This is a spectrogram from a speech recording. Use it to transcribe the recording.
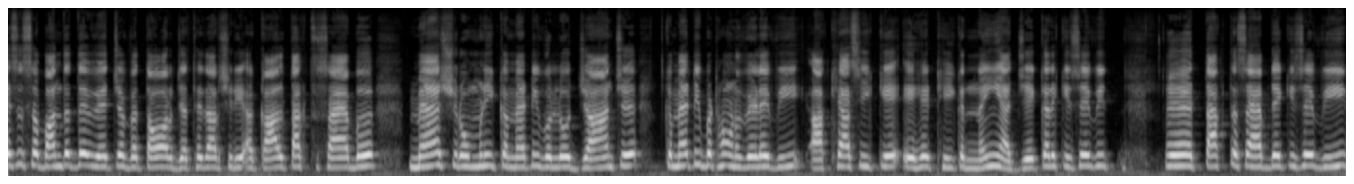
ਇਸ ਸਬੰਧ ਦੇ ਵਿੱਚ ਬਤੌਰ ਜਥੇਦਾਰ ਸ੍ਰੀ ਅਕਾਲ ਤਖਤ ਸਾਹਿਬ, ਮੈਂ ਸ਼੍ਰੋਮਣੀ ਕਮੇਟੀ ਵੱਲੋਂ ਜਾਂਚ, ਕਮੇਟੀ ਬਿਠਾਉਣ ਵੇਲੇ ਵੀ ਆਖਿਆ ਸੀ ਕਿ ਇਹ ਠੀਕ ਨਹੀਂ ਹੈ। ਜੇਕਰ ਕਿਸੇ ਵੀ ਤਖਤ ਸਾਹਿਬ ਦੇ ਕਿਸੇ ਵੀ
